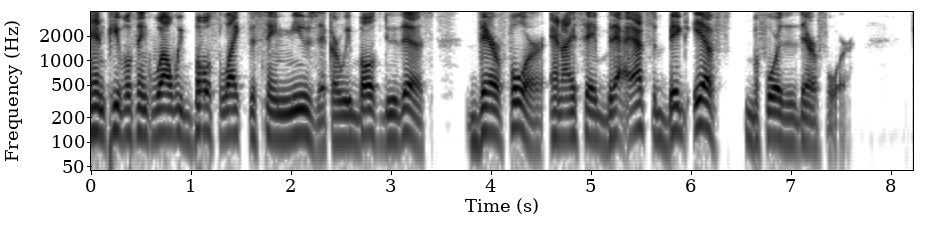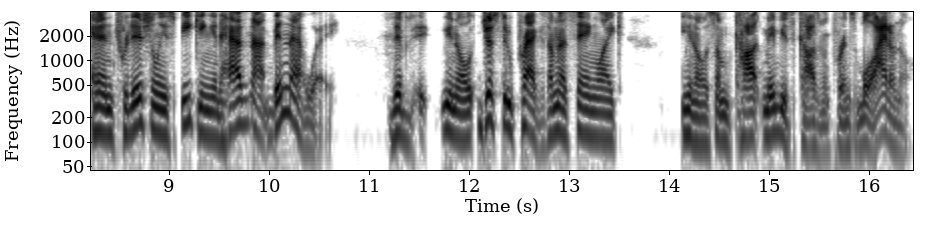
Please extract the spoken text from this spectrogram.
And people think, well, we both like the same music or we both do this. Therefore, and I say that, that's a big if before the therefore. And traditionally speaking, it has not been that way. The, you know, just through practice. I'm not saying like, you know, some co- maybe it's a cosmic principle. I don't know.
